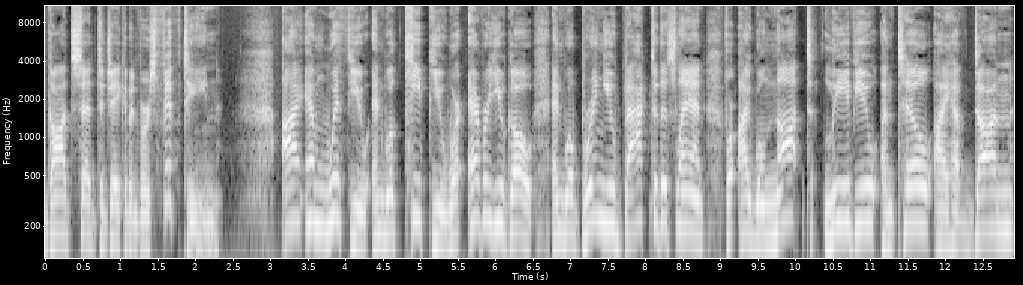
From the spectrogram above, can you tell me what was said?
God said to Jacob in verse 15, I am with you and will keep you wherever you go and will bring you back to this land, for I will not leave you until I have done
